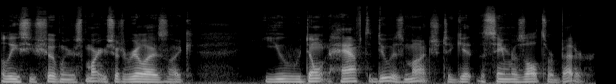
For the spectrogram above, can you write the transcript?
at least you should when you're smart you start to realize like you don't have to do as much to get the same results or better.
